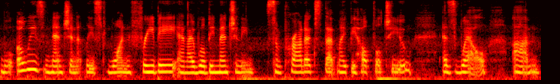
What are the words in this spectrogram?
will always mention at least one freebie, and I will be mentioning some products that might be helpful to you as well. Um,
